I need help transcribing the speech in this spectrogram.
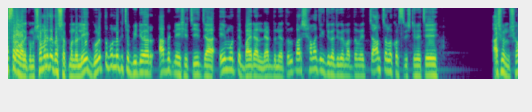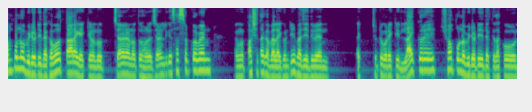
আসসালামু আলাইকুম। সম্মানিত দর্শক মন্ডলী গুরুত্বপূর্ণ কিছু ভিডিওর আপডেট নিয়ে এসেছি যা এই মুহূর্তে ভাইরাল নেট দুনিয়া তুলপার সামাজিক যোগাযোগের মাধ্যমে চাঞ্চল্যকর সৃষ্টি হয়েছে। আসুন সম্পূর্ণ ভিডিওটি দেখাবো। তার আগে একটি অনুরোধ চ্যানেলে নতুন হলে চ্যানেলটিকে সাবস্ক্রাইব করবেন এবং পাশে থাকা বেল আইকনটি বাজিয়ে দিবেন। এক ছোট্ট করে একটি লাইক করে সম্পূর্ণ ভিডিওটি দেখতে থাকুন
